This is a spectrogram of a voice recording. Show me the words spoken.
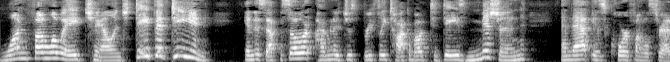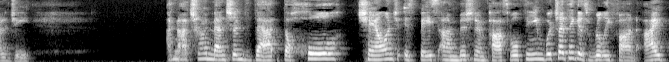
One Funnel Away Challenge, day 15. In this episode, I'm going to just briefly talk about today's mission, and that is core funnel strategy. I'm not sure I mentioned that the whole challenge is based on a Mission Impossible theme, which I think is really fun. I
